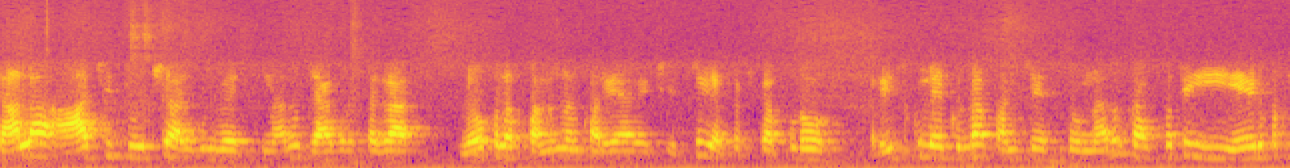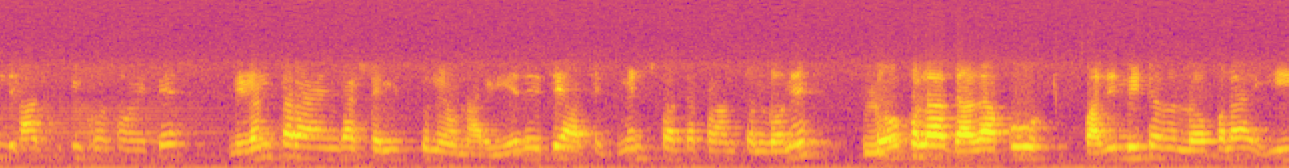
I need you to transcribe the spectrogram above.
చాలా ఆచితూచి అడుగులు వేస్తున్నారు. జాగ్రత్తగా లోపల పనులను పర్యవేక్షిస్తూ ఎప్పటికప్పుడు రిస్క్ లేకుండా పనిచేస్తున్నారు కాకపోతే ఈ ఏడు మంది ఆచూకీ కోసం అయితే నిరంతరాయంగా శ్రమిస్తూనే ఉన్నారు. ఏదైతే ఆ సెగ్మెంట్స్ వద్ద ప్రాంతంలోనే లోపల దాదాపు పది మీటర్ల లోపల ఈ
